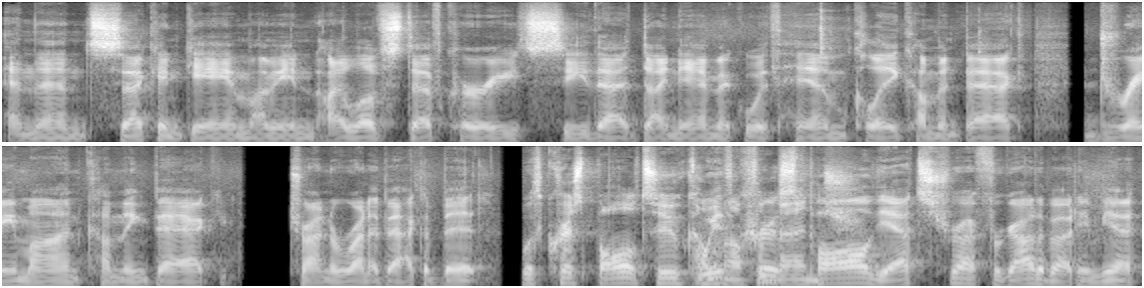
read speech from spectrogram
And then second game, I mean, I love Steph Curry. See that dynamic with him, Klay coming back, Draymond coming back, trying to run it back a bit With Chris Paul too coming with off Chris the bench. Paul. Yeah, that's true. I forgot about him. Yeah,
